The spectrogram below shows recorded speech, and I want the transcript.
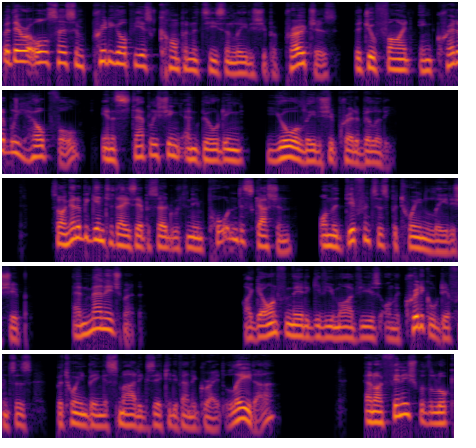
But there are also some pretty obvious competencies and leadership approaches that you'll find incredibly helpful in establishing and building your leadership credibility. So, I'm going to begin today's episode with an important discussion on the differences between leadership and management. I go on from there to give you my views on the critical differences between being a smart executive and a great leader. And I finish with a look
